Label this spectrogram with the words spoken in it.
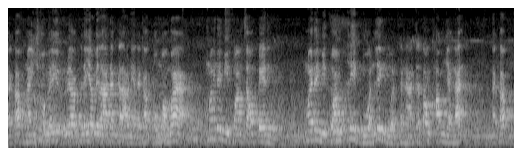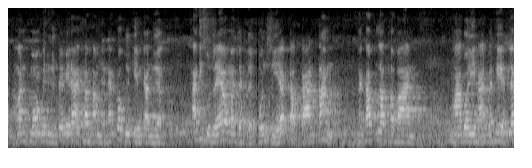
นะครับในช่วงระยะระยะเวลาดังกล่าวเนี่ยนะครับ ผมมองว่าไม่ได้มีความจำเป็น ไม่ได้มีความรีบด่วนเร่งด่วนขนาดจะต้องทำอย่างนั้นนะครับ มันมองเป็นอื่นไปไม่ได้ถ้าทำอย่างนั้นก็คือเกมการเมือง ท้ายที่สุดแล้วมันจะเกิดผลเสียกับการตั้งนะครับรัฐบาลมาบริหารประเทศ และ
